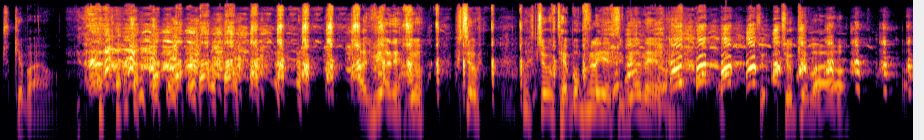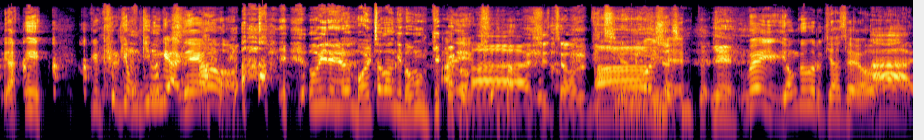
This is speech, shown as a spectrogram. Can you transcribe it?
좋게 봐요. 아, 미안해. 좀, 좀, 좀 대본 플레이했어. 미안해요. 좋- 좋게 봐요. 아니, 그- 그렇게 웃기는 게 아니에요. 오히려 이런 멀쩡한 게 너무 웃겨요. 아니, 아, 진짜 오늘 유권 씨. 예. 왜 연극을 그렇게 하세요? 아,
